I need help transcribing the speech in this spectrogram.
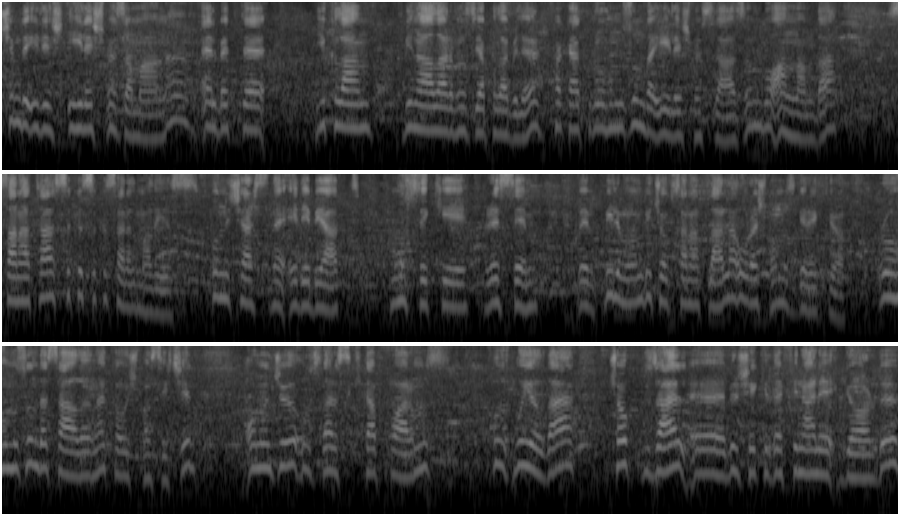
Şimdi iyileş- iyileşme zamanı. Elbette yıkılan binalarımız yapılabilir fakat ruhumuzun da iyileşmesi lazım. Bu anlamda sanata sıkı sıkı sarılmalıyız. Bunun içerisine edebiyat, musiki, resim ve bilimin birçok sanatlarla uğraşmamız gerekiyor. Ruhumuzun da sağlığına kavuşması için 10. Uluslararası Kitap Fuarımız bu, bu yılda çok güzel e, bir şekilde finali gördü.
